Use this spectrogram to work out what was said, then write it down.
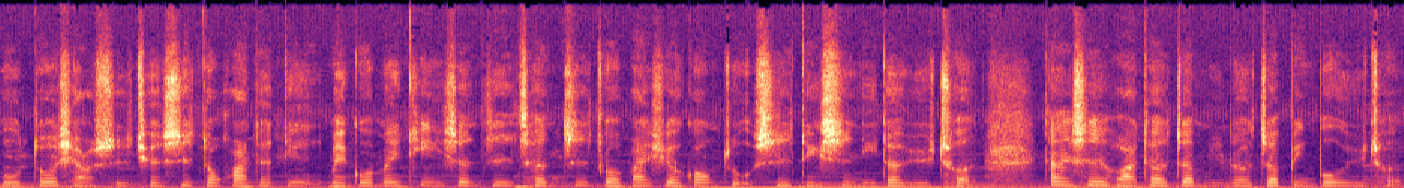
部多小时全是动画的电影。美国媒体甚至称制作《白雪公主》是迪士尼的愚蠢，但是华特证明了这并不愚蠢。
